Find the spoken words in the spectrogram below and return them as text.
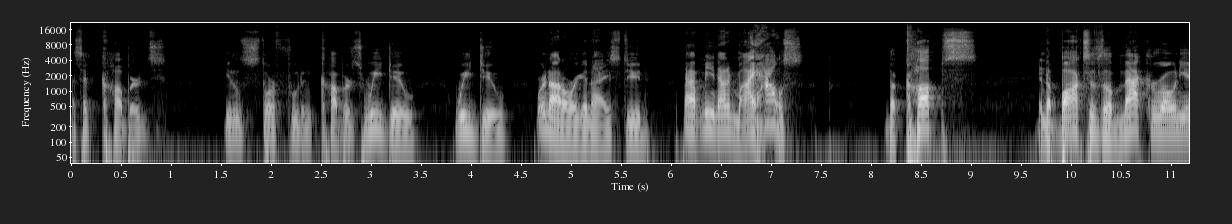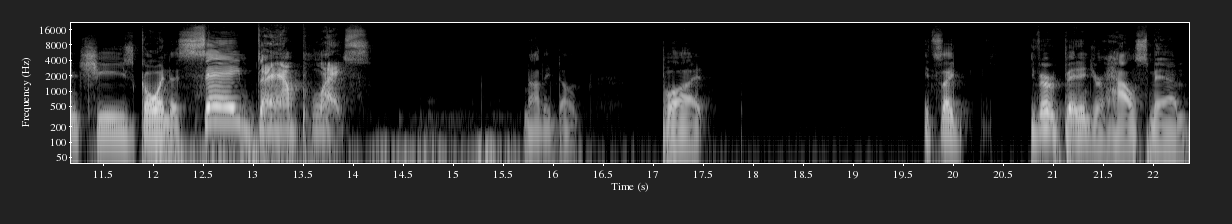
I said cupboards. You don't store food in cupboards. We do. We do. We're not organized, dude. Not me, not in my house. The cups and the boxes of macaroni and cheese go in the same damn place. No, they don't. But it's like you've ever been in your house, man,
